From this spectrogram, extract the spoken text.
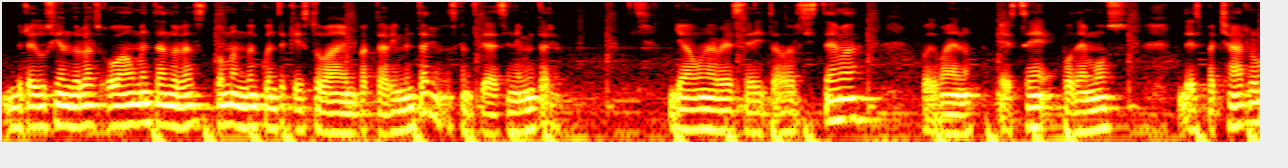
reduciéndolas o aumentándolas tomando en cuenta que esto va a impactar inventario, las cantidades en inventario. Ya una vez editado el sistema, pues bueno, este podemos despacharlo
